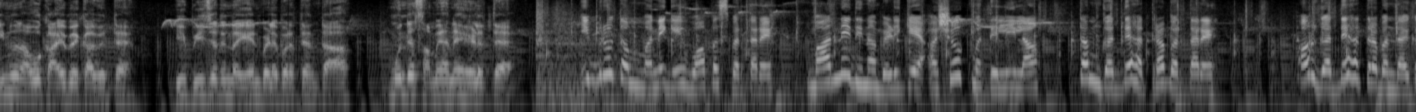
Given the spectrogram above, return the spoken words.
ಇನ್ನು ನಾವು ಕಾಯಬೇಕಾಗುತ್ತೆ. ಈ ಬೀಜದಿಂದ ಏನ್ ಬೆಳೆ ಬರುತ್ತೆ ಅಂತ ಮುಂದೆ ಸಮಯನೇ ಹೇಳುತ್ತೆ. ಇಬ್ರು ತಮ್ಮ ಮನೆಗೆ ವಾಪಸ್ ಬರ್ತಾರೆ. ಮಾರನೇ ದಿನ ಬೆಳಿಗ್ಗೆ ಅಶೋಕ್ ಮತ್ತೆ ಲೀಲಾ ತಮ್ಮ ಗದ್ದೆ ಹತ್ರ ಬರ್ತಾರೆ. ಅವ್ರ ಗದ್ದೆ ಹತ್ರ ಬಂದಾಗ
